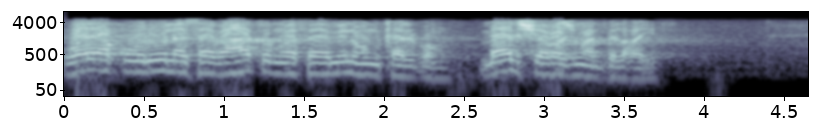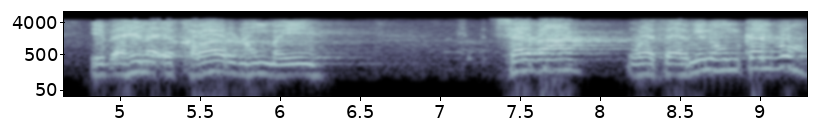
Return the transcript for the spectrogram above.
ويقولون سبعة وثامنهم كلبهم. ما قالش رجما بالغيب. يبقى هنا إقرار إن هم إيه؟ سبعة وثامنهم كلبهم.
